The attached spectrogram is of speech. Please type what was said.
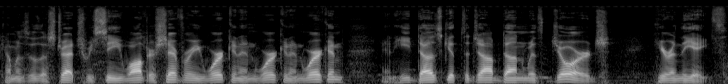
Coming through the stretch, we see Walter Cheverie working and working and working, and he does get the job done with George here in the eighth.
